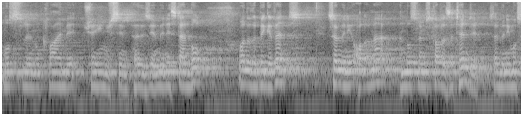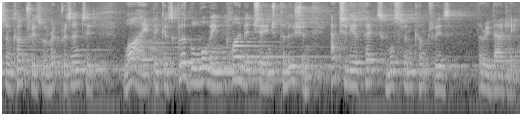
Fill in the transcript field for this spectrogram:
Muslim Climate Change Symposium in Istanbul, one of the big events. So many ulama and Muslim scholars attended, so many Muslim countries were represented. Why? Because global warming, climate change, pollution actually affects Muslim countries very badly.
